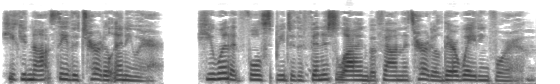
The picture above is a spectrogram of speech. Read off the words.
He could not see the turtle anywhere. He went at full speed to the finish line but found the turtle there waiting for him.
